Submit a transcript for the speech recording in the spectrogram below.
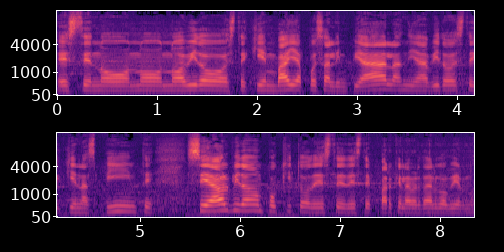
este, no, no, no ha habido este, quien vaya pues a limpiarlas, ni ha habido este, quien las pinte. Se ha olvidado un poquito de este, de este parque, la verdad, el gobierno.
